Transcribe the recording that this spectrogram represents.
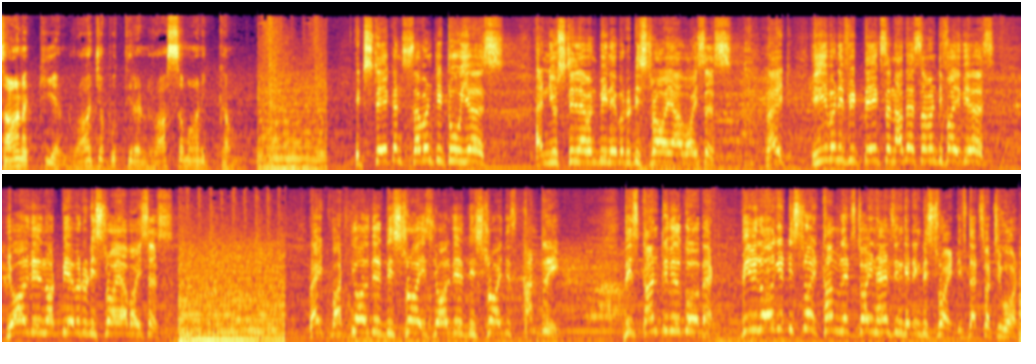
Shanakiyan ராஜபுத்திரன் Rasamanickam It's taken 72 years and you still haven't been able to destroy our voices. Right? Even if it takes another 75 years, you all will not be able to destroy our voices. Right? What you all will destroy is you all will destroy this country. This country will go back. We will all get destroyed. Come, let's join hands in getting destroyed if that's what you want.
